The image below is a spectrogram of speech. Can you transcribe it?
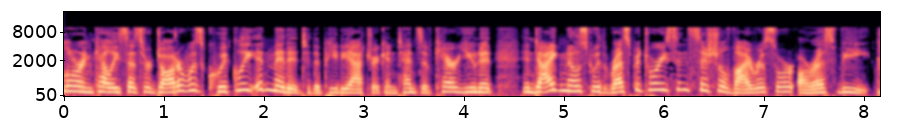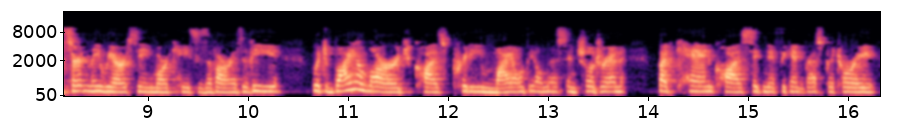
Lauren Kelly says her daughter was quickly admitted to the pediatric intensive care unit and diagnosed with respiratory syncytial virus or RSV. Certainly, we are seeing more cases of RSV, which by and large cause pretty mild illness in children, but can cause significant respiratory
